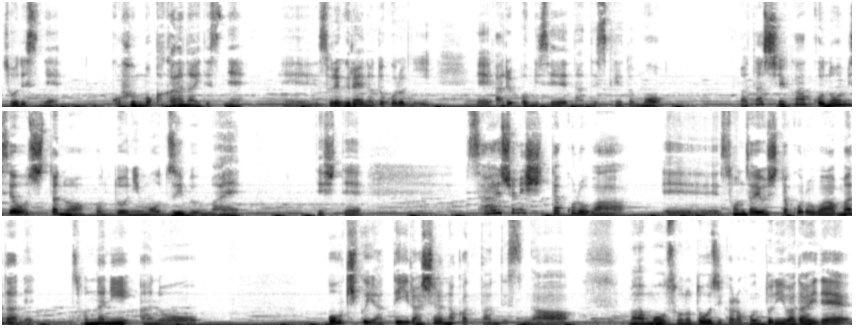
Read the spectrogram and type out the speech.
そうですね5分もかからないですね、えー、それぐらいのところに、え、あるお店なんですけれども私がこのお店を知ったのは本当にもう随分前でして最初に知った頃は、えー、存在を知った頃はまだねそんなにあの大きくやっていらっしゃらなかったんですがまあもうその当時から本当に話題で、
